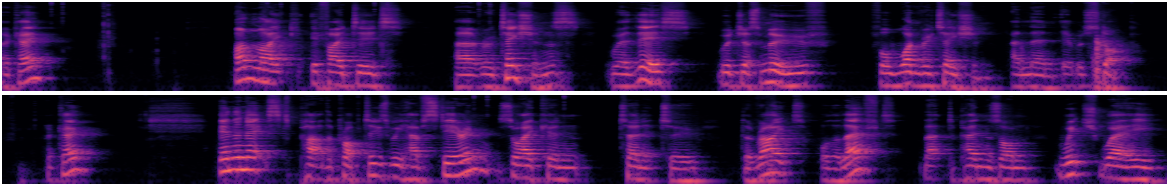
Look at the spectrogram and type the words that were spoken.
Okay? Unlike if I did uh, rotations, where this would just move for one rotation and then it would stop. Okay? In the next part of the properties, we have steering. So I can turn it to the right or the left. That depends on which way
